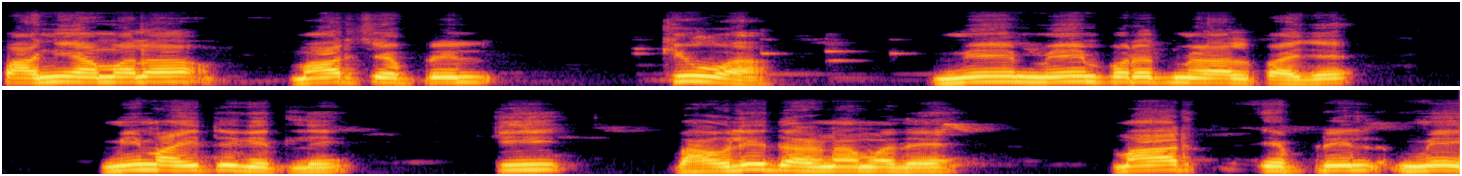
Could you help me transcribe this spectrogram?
पाणी आम्हाला मार्च एप्रिल किंवा मे मे परत मिळालं पाहिजे. मी माहिती घेतली की भावली धरणामध्ये मार्च एप्रिल मे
